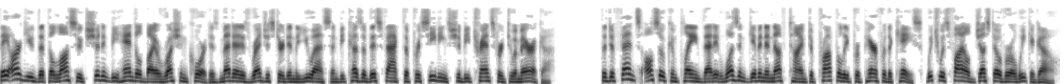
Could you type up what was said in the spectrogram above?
They argued that the lawsuit shouldn't be handled by a Russian court as Meta is registered in the U.S. and because of this fact the proceedings should be transferred to America. The defense also complained that it wasn't given enough time to properly prepare for the case, which was filed just over a week ago.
